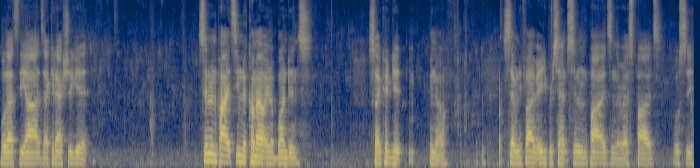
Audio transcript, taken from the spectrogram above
Well, that's the odds. I could actually get cinnamon pods seem to come out in abundance. So I could get, you know, 75 80% cinnamon pods and the rest pods. We'll see.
